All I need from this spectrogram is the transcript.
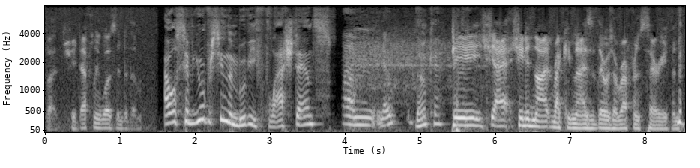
but she definitely was into them. Alice, have you ever seen the movie Flashdance? um, nope. Okay. She, she she did not recognize that there was a reference there even.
